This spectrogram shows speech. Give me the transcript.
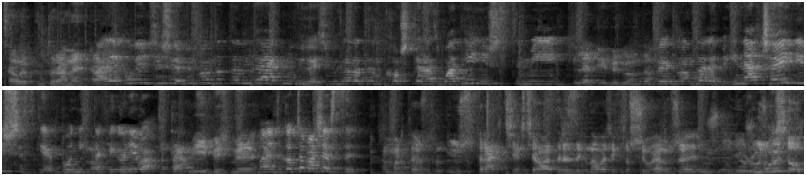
Całe półtora metra. Ale powiem ci, że wygląda ten, tak jak mówiłeś, wygląda ten kosz teraz ładniej niż z tymi... Lepiej wygląda. Wygląda lepiej, inaczej niż wszystkie, bo nikt No. takiego nie ma. A tak mielibyśmy... Mają tylko Tomaszewscy. A Marta już, już w trakcie chciała zrezygnować, jak to szyłem, że już, już rzućmy to,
